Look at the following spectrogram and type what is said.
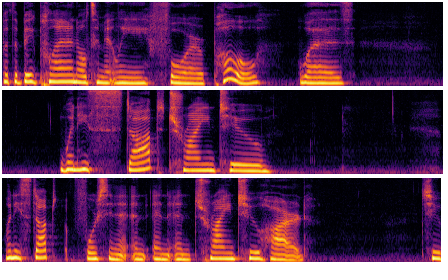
But the big plan ultimately for Po was when he stopped trying to when he stopped forcing it and, and, and trying too hard to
